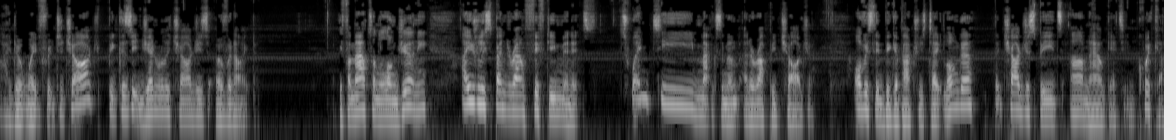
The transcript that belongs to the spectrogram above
I don't wait for it to charge because it generally charges overnight. If I'm out on a long journey, I usually spend around 15 minutes, 20 maximum at a rapid charger. Obviously, bigger batteries take longer, but charger speeds are now getting quicker.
